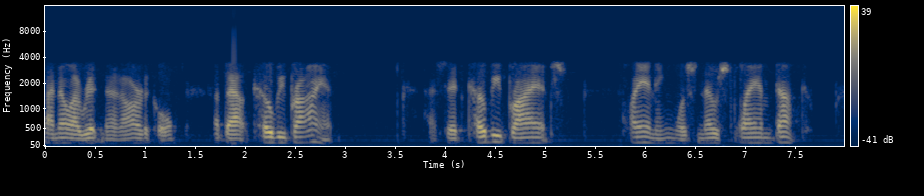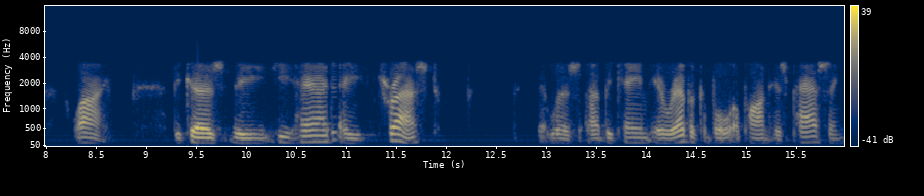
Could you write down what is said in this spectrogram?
I know I've written an article about Kobe Bryant. I said Kobe Bryant's planning was no slam dunk. Why? Because the he had a trust that was uh, became irrevocable upon his passing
